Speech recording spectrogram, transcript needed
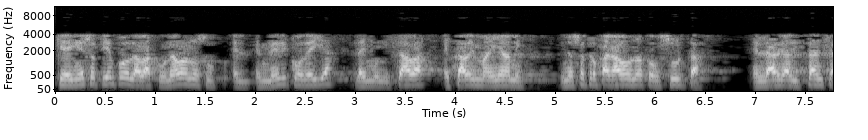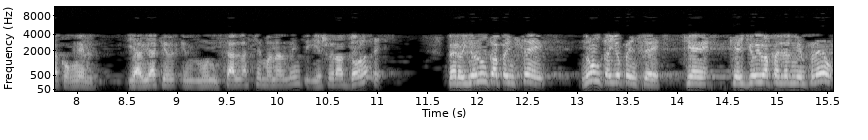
que en esos tiempos la vacunábamos, el, el médico de ella la inmunizaba, estaba en Miami y nosotros pagábamos una consulta en larga distancia con él y había que inmunizarla semanalmente y eso era dólares. Pero yo nunca pensé, nunca yo pensé que, que yo iba a perder mi empleo.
